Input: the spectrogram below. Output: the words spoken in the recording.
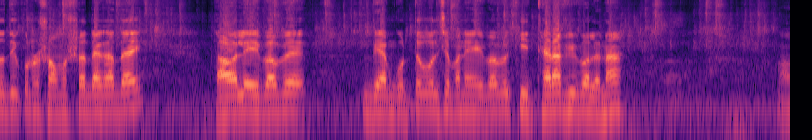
যদি কোনো সমস্যা দেখা দেয় তাহলে এভাবে ব্যায়াম করতে বলছে মানে এভাবে কি থেরাপি বলে না? ও।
